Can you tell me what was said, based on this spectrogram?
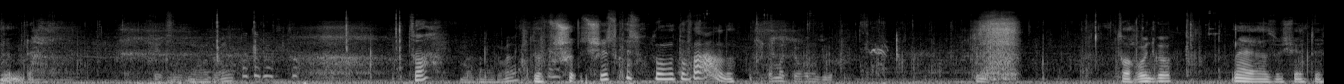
Dobra. Co? To wszy- wszystko jest zamontowane. Co? Bądź go. Nie, Jezu święty,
